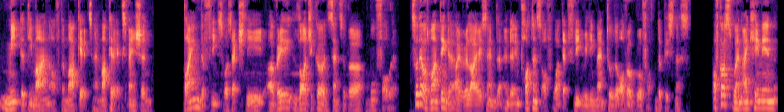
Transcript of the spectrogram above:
meet the demand of the market and market expansion, buying the fleets was actually a very logical and sensible move forward. So that was one thing that I realized and the, and the importance of what that fleet really meant to the overall growth of the business. Of course, when I came in,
